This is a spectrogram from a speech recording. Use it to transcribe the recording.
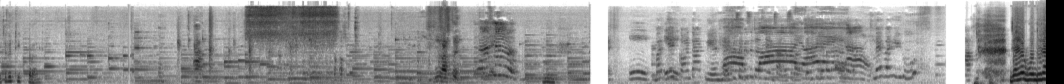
এটাকে ঠিক করাল আসতে হুম बट ये कांटेक्ट नहीं है जैसे विजिटर्स ने इंसानों से बात करने के लिए बनाया है मैं वही हूँ যাই হোক বন্ধুরা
